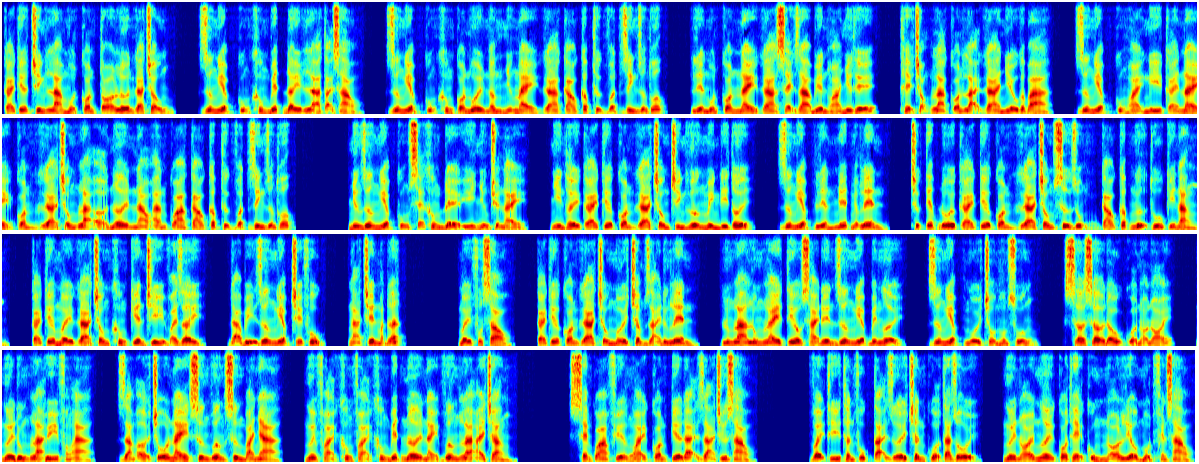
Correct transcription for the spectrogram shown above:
cái kia chính là một con to lớn gà trống, dương nghiệp cũng không biết đây là tại sao, dương nghiệp cũng không có nuôi nấng những này gà cao cấp thực vật dinh dưỡng thuốc, liền một con này gà xảy ra biến hóa như thế, thể trọng là còn lại gà nhiều gấp ba, dương nghiệp cũng hoài nghi cái này con gà trống là ở nơi nào ăn qua cao cấp thực vật dinh dưỡng thuốc. Nhưng dương nghiệp cũng sẽ không để ý những chuyện này, nhìn thấy cái kia con gà trống chính hướng mình đi tới, dương nghiệp liền nhếch miệng lên, trực tiếp đối cái kia con gà trống sử dụng cao cấp ngự thú kỹ năng, cái kia mấy gà trống không kiên trì vài giây, đã bị dương nghiệp chế phục, ngã trên mặt đất. Mấy phút sau cái kia con gà trống mới chậm rãi đứng lên, lung la lung lay tiêu sái đến dương nghiệp bên người, dương nghiệp ngồi trồn hôm xuống, sờ sờ đầu của nó nói, ngươi đúng là huy phong à dám ở chỗ này xưng vương xưng bá nha, ngươi phải không phải không biết nơi này vương là ai chăng? Xem qua phía ngoài con kia đại dã chứ sao? Vậy thì thần phục tại dưới chân của ta rồi, ngươi nói ngươi có thể cùng nó liều một phen sao?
